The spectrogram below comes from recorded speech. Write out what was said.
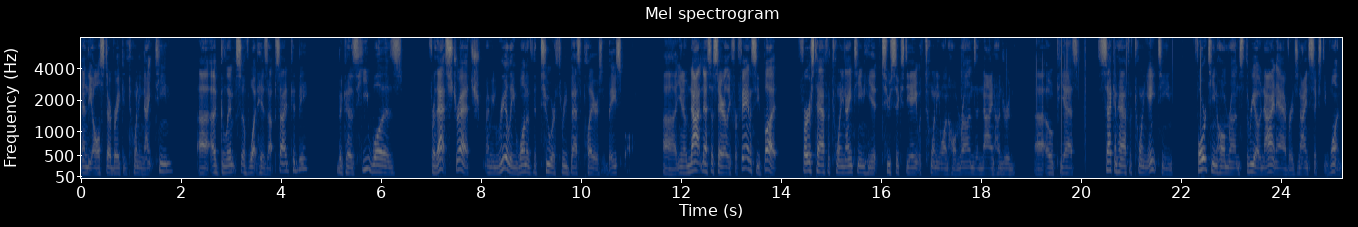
and the All Star break in 2019 uh, a glimpse of what his upside could be? Because he was, for that stretch, I mean, really one of the two or three best players in baseball. Uh, you know, not necessarily for fantasy, but first half of 2019, he hit 268 with 21 home runs and 900 uh, OPS. Second half of 2018, 14 home runs, 309 average, 961.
